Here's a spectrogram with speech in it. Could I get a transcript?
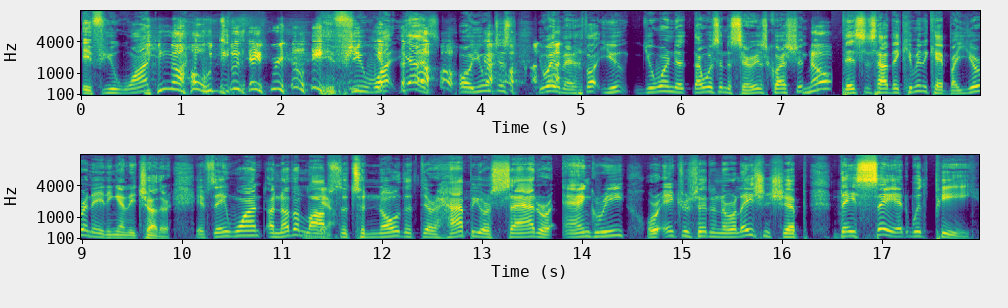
If you want No, do they really? if you want yes oh you were just you wait a minute I thought you you weren't a, that wasn't a serious question No. this is how they communicate by urinating at each other if they want another lobster to know that they're happy or sad or angry or interested in a relationship they say it with pee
